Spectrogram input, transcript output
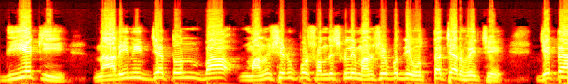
দিয়ে কি নারী নির্যাতন বা মানুষের উপর সন্দেশকালী মানুষের উপর যে অত্যাচার হয়েছে, যেটা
